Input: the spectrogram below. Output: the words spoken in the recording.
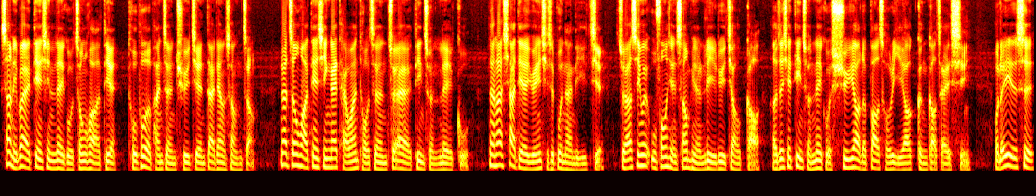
上礼拜的电信类股中华电突破了盘整区间，带量上涨。那中华电信应该台湾投资人最爱的定存类股，那它下跌的原因其实不难理解，主要是因为无风险商品的利率较高，而这些定存类股需要的报酬率也要更高才行。我的意思是，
